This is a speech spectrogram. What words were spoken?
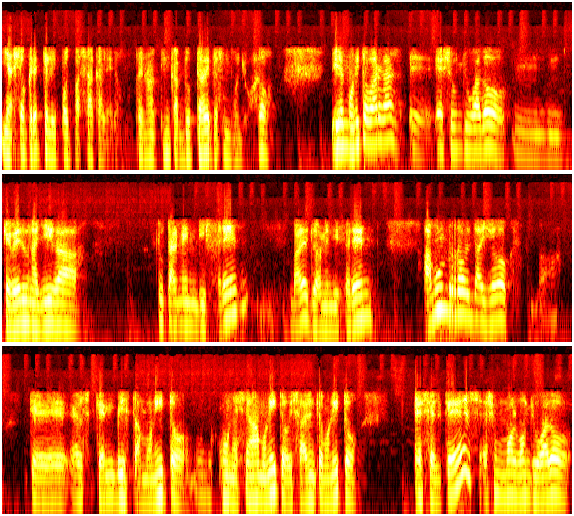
I això crec que li pot passar a Calero, però no tinc cap dubte de que és un bon jugador. I el Monito Vargas eh, és un jugador mm, que ve d'una lliga totalment diferent, ¿vale? totalment diferent, amb un rol de joc que els que hem vist a Monito, coneixem a Monito i sabem que Monito és el que és, és un molt bon jugador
